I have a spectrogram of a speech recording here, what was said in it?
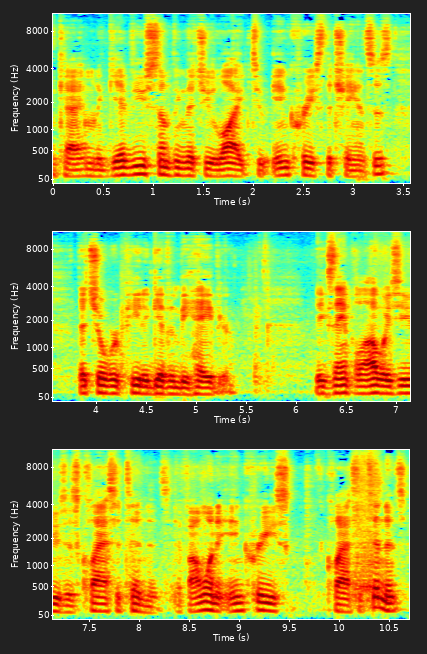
Okay, I'm going to give you something that you like to increase the chances that you'll repeat a given behavior. The example I always use is class attendance. If I want to increase class attendance,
